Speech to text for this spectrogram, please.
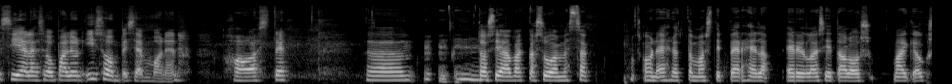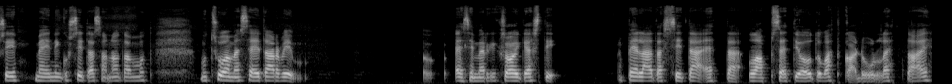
siellä se on paljon isompi semmoinen haaste. Tosiaan vaikka Suomessa on ehdottomasti perheillä erilaisia talousvaikeuksia. Me ei niin kuin sitä sanota, mutta, mutta Suomessa ei tarvi esimerkiksi oikeasti pelätä sitä, että lapset joutuvat kadulle tai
